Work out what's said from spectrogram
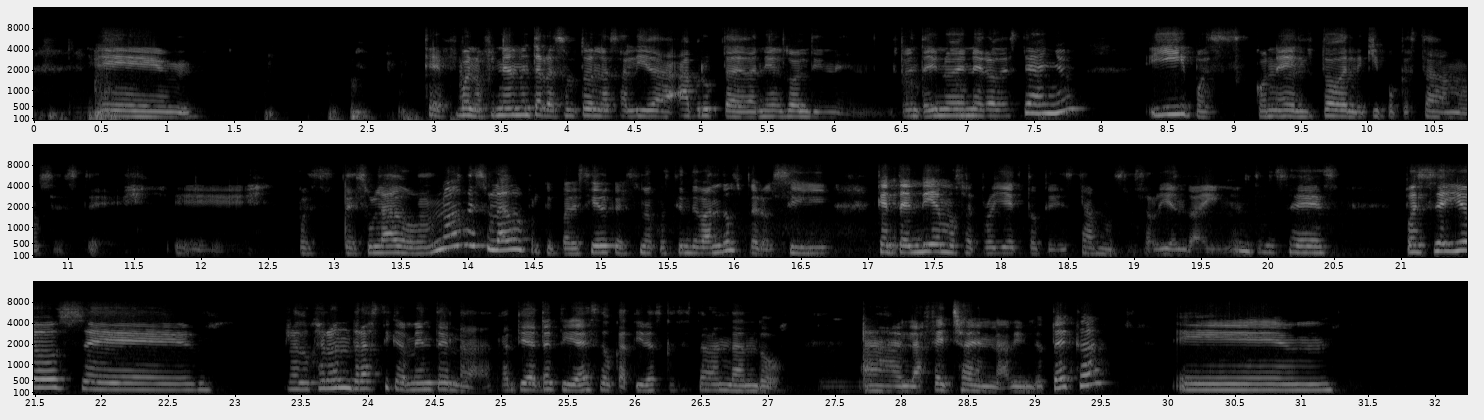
Eh, que bueno, finalmente resultó en la salida abrupta de Daniel Goldin el 31 de enero de este año y pues con él todo el equipo que estábamos este, eh, pues de su lado, no de su lado porque pareciera que es una cuestión de bandos, pero sí que entendíamos el proyecto que estamos desarrollando ahí. Entonces, pues ellos eh, redujeron drásticamente la cantidad de actividades educativas que se estaban dando a la fecha en la biblioteca. Eh,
